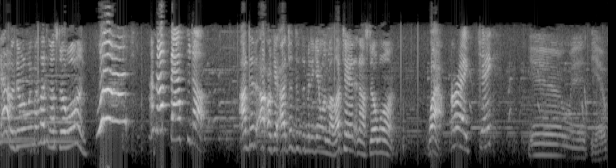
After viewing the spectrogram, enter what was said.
Yeah, I was able to win my lesson. I still won. What? I'm not fast enough. I did. I, okay, I just did the minigame with my left hand, and I still won. Wow. All right, Jake. You with you.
